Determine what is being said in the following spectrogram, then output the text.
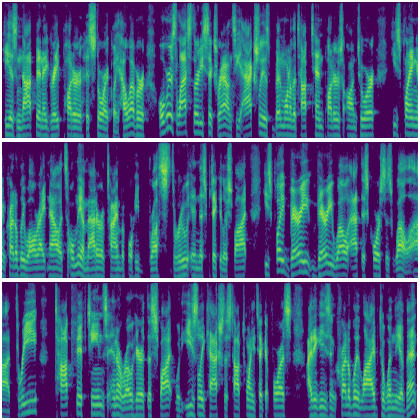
He has not been a great putter historically. However, over his last 36 rounds, he actually has been one of the top 10 putters on tour. He's playing incredibly well right now. It's only a matter of time before he busts through in this particular spot. He's played very, very well at this course as well. Uh, three top 15s in a row here at this spot would easily cash this top 20 ticket for us. I think he's incredibly live to win the event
